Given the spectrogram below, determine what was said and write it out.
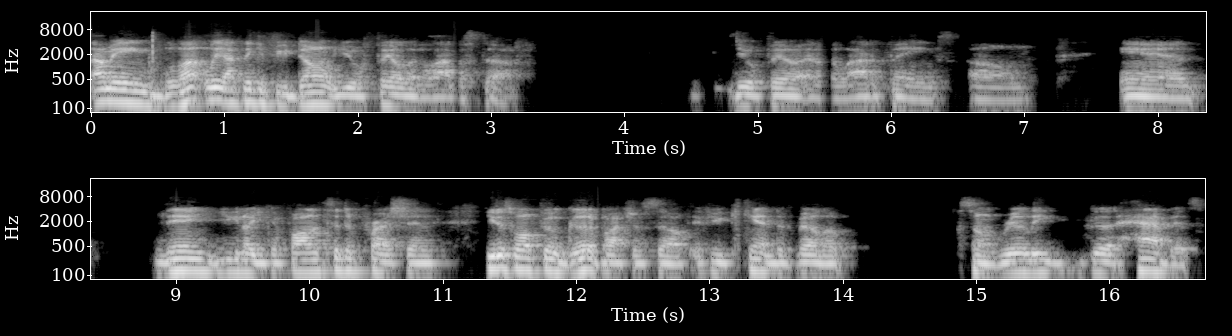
I mean, bluntly, I think if you don't, you'll fail at a lot of stuff. You'll fail at a lot of things. Um, and then, you know, you can fall into depression. You just won't feel good about yourself if you can't develop some really good habits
